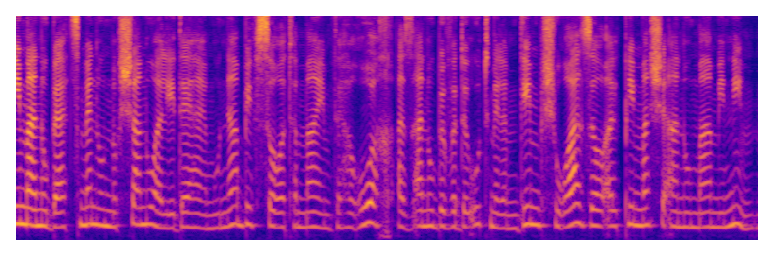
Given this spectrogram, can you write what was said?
אם אנו בעצמנו נושענו על ידי האמונה בבשורת המים והרוח, אז אנו בוודאות מלמדים בשורה זו על פי מה שאנו מאמינים,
